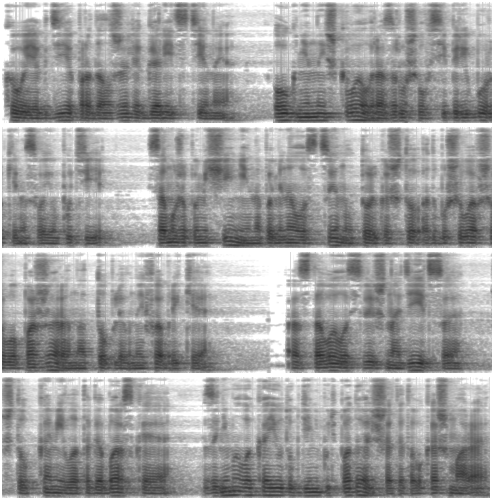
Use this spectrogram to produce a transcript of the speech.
Кое-где продолжали гореть стены. Огненный шквал разрушил все переборки на своем пути. Само же помещение напоминало сцену только что отбушевавшего пожара на топливной фабрике. Оставалось лишь надеяться, что Камила Тагабарская занимала каюту где-нибудь подальше от этого кошмара,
